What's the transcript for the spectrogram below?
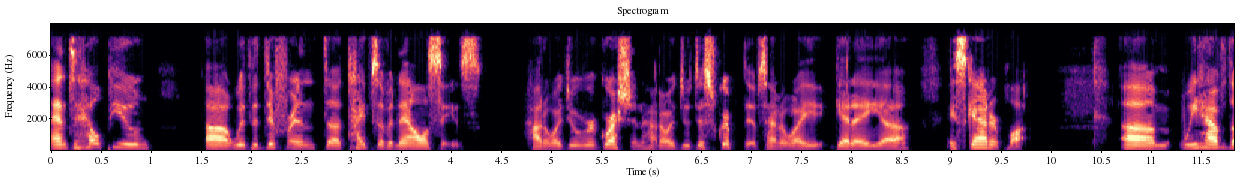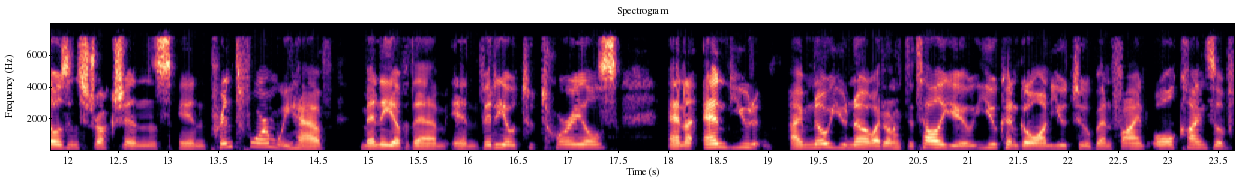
and to help you uh, with the different uh, types of analyses. How do I do regression? How do I do descriptives? How do I get a, uh, a scatter plot? Um, we have those instructions in print form. We have many of them in video tutorials. And, and you, I know you know, I don't have to tell you, you can go on YouTube and find all kinds of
